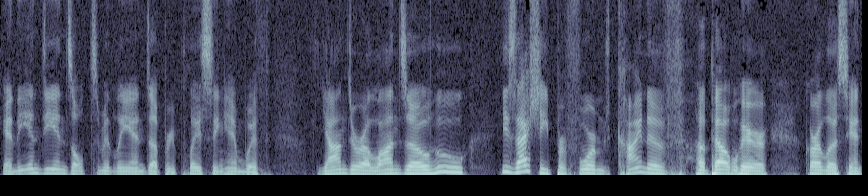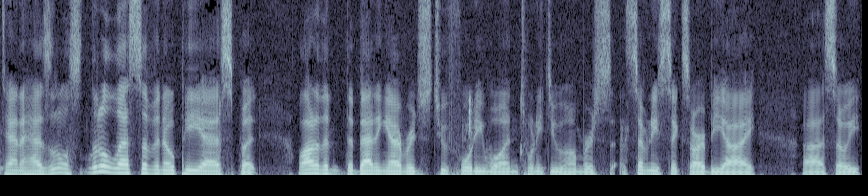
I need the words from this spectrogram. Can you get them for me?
And the Indians ultimately end up replacing him with Yonder Alonso, who he's actually performed kind of about where Carlos Santana has a little little less of an OPS, but a lot of the, the batting average 241, 22 homers, 76 RBI. Uh, so he,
